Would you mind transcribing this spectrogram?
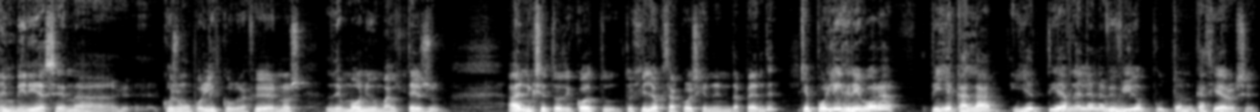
εμπειρία σε ένα κοσμοπολίτικο γραφείο ενός δαιμόνιου Μαλτέζου άνοιξε το δικό του το 1895 και πολύ γρήγορα πήγε καλά γιατί έβγαλε ένα βιβλίο που τον καθιέρωσε.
